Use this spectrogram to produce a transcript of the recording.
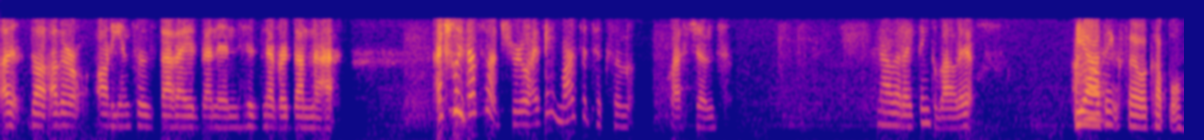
uh, the other audiences that I had been in had never done that. Actually, that's not true. I think Martha took some questions. Now that I think about it. Yeah, Uh, I think so. A couple.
